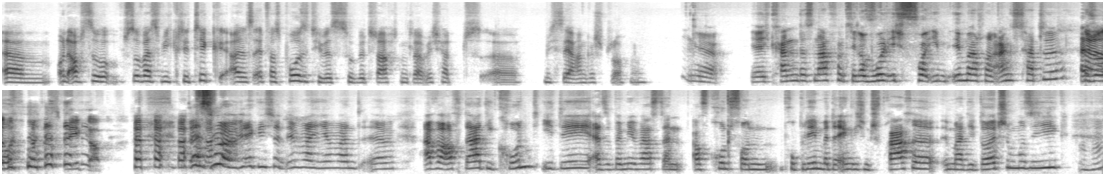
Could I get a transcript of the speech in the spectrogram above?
Ähm, und auch so sowas wie Kritik als etwas Positives zu betrachten, glaube ich, hat äh, mich sehr angesprochen. Ja. Ja, ich kann das nachvollziehen, obwohl ich vor ihm immer schon Angst hatte. Also ja, das Make-up. das war wirklich schon immer jemand, ähm, aber auch da die Grundidee, also bei mir war es dann aufgrund von Problemen mit der englischen Sprache immer die deutsche Musik, mhm.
